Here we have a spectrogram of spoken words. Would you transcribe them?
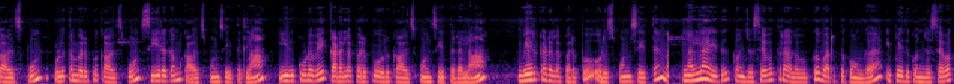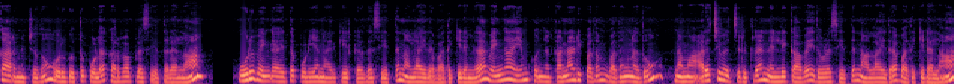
கால் ஸ்பூன் உளுத்தம்பருப்பு கால் ஸ்பூன் சீரகம் கால் ஸ்பூன் சேர்த்துக்கலாம். இது கூடவே கடலைப்பருப்பு ஒரு கால் ஸ்பூன் சேர்த்துடலாம். வேர்க்கடலை பருப்பு ஒரு ஸ்பூன் சேர்த்து நல்லா இது கொஞ்சம் செவக்கிற அளவுக்கு வறுத்துக்கோங்க. இப்போ இது கொஞ்சம் செவக்க ஆரம்பித்ததும் ஒரு கொத்து போல் கருவேப்பிலை சேர்த்துடலாம். ஒரு வெங்காயத்தை பொடியாக நறுக்கி இருக்கிறத சேர்த்து நல்லா இதை வதக்கிடுங்க. வெங்காயம் கொஞ்சம் கண்ணாடி பதம் வதங்கினதும் நம்ம அரைச்சி வச்சிருக்கிற நெல்லிக்காவை இதோட சேர்த்து நல்லா இதை வதக்கிடலாம்.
